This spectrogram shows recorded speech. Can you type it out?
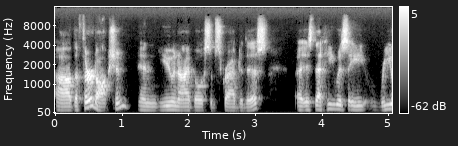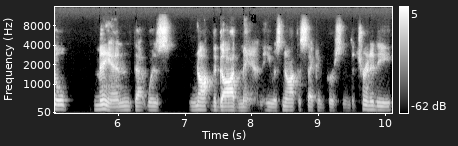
Uh, the third option, and you and I both subscribe to this, uh, is that he was a real man that was not the God man. He was not the second person of the Trinity.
